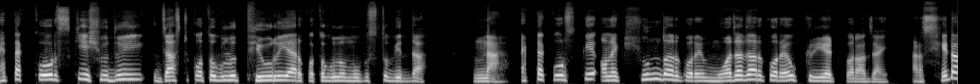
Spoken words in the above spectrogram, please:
একটা কোর্স কি শুধুই জাস্ট কতগুলো থিওরি আর কতগুলো মুখস্থ বিদ্যা? না, একটা কোর্সকে অনেক সুন্দর করে, মজাদার করেও ক্রিয়েট করা যায়। আর সেটা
